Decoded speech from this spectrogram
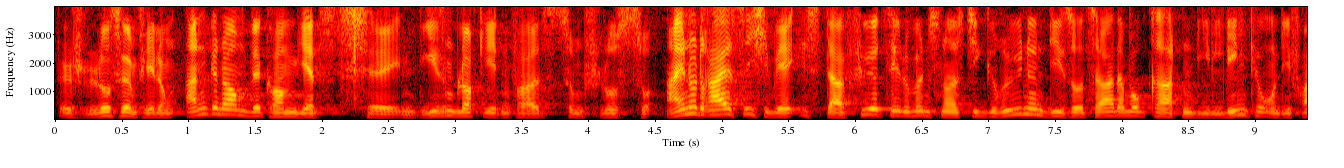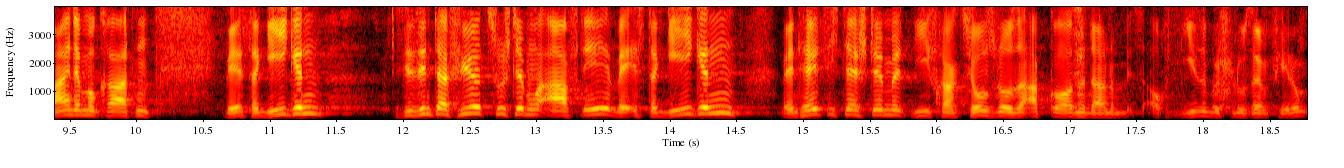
Beschlussempfehlung angenommen. Wir kommen jetzt äh, in diesem Block jedenfalls zum Schluss zu 31. Wer ist dafür? CDU, BÜNDNIS 90 die GRÜNEN, die Sozialdemokraten, DIE LINKE und die Freien Demokraten. Wer ist dagegen? Sie sind dafür Zustimmung AfD. Wer ist dagegen? Wer enthält sich der Stimme? Die fraktionslose Abgeordnete. Damit ist auch diese Beschlussempfehlung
